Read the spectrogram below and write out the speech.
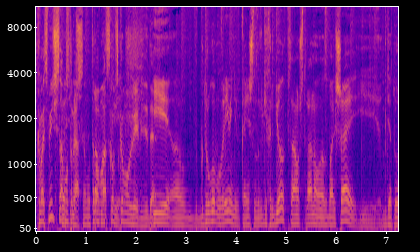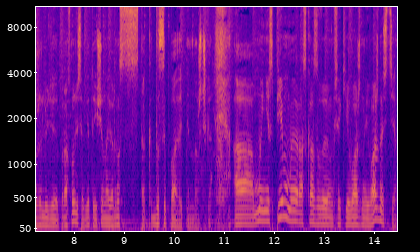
к 8 часам К 8 утра, часам утра по московскому времени. Да. И э, к другому времени, конечно, в других регионах, потому что страна у нас большая, и где-то уже люди проснулись, а где-то еще, наверное, с- так досыпают немножечко. А мы не спим, мы рассказываем всякие важные важности.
